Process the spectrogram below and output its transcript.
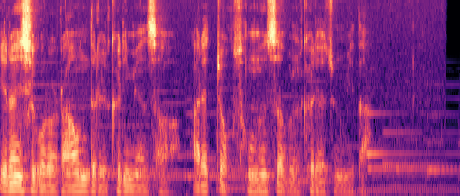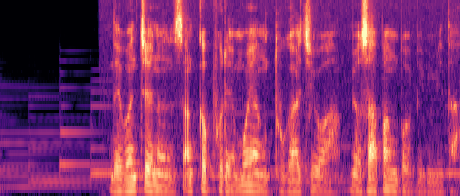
이런 식으로 라운드를 그리면서 아래쪽 속눈썹을 그려줍니다. 네 번째는 쌍꺼풀의 모양 두 가지와 묘사 방법입니다.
